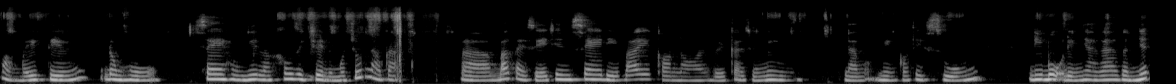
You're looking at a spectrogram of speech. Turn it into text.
khoảng mấy tiếng đồng hồ xe hầu như là không dịch chuyển được một chút nào cả và bác tài xế trên xe thì bác ấy còn nói với cả chúng mình là bọn mình có thể xuống, đi bộ đến nhà ga gần nhất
